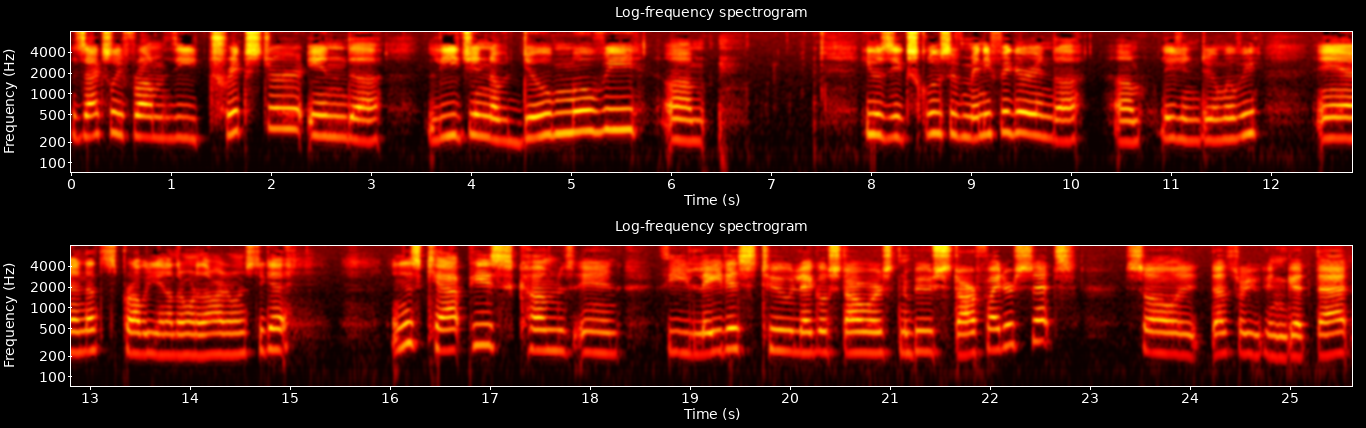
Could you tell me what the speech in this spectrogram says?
is actually from the Trickster in the Legion of Doom movie. Um, he was the exclusive minifigure in the um, Legion of Doom movie. And that's probably another one of the harder ones to get. And this cap piece comes in the latest two LEGO Star Wars Naboo Starfighter sets. So that's where you can get that.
